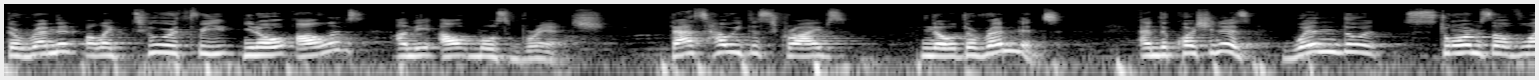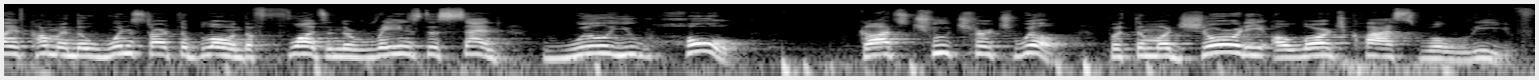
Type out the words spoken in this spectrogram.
the remnant are like two or three, you know, olives on the outmost branch. That's how he describes, you know, the remnant. And the question is, when the storms of life come and the winds start to blow and the floods and the rains descend, will you hold? God's true church will, but the majority, a large class, will leave.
